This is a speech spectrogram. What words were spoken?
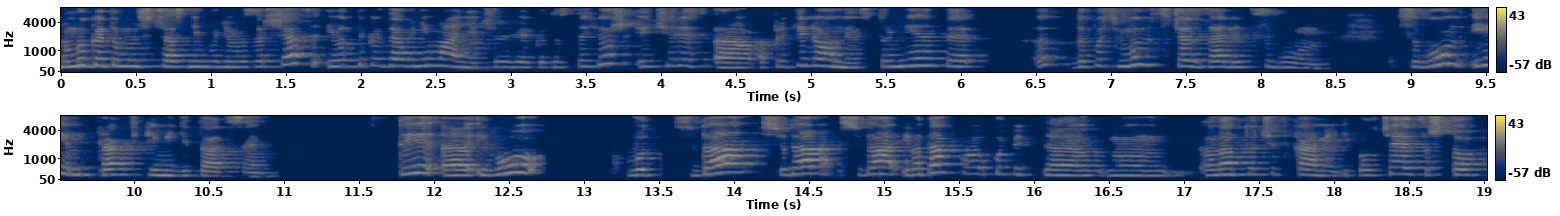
Но мы к этому сейчас не будем возвращаться. И вот ты когда внимание человека достаешь, и через а, определенные инструменты, э, допустим, мы сейчас взяли цигун, цигун и практики медитации. Ты а, его вот сюда, сюда, сюда, и вода копит, а, она точит камень, и получается, что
